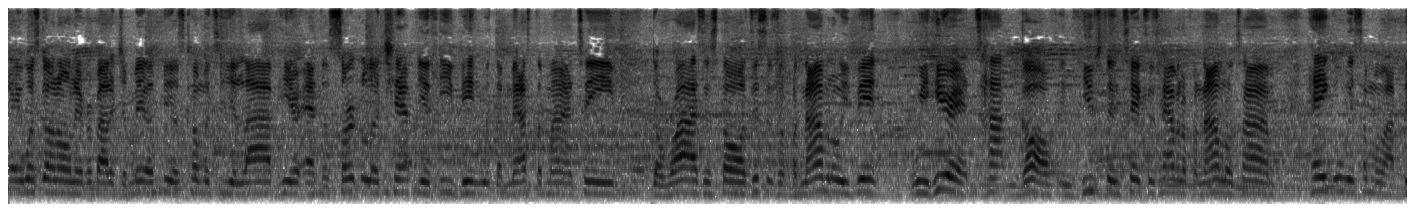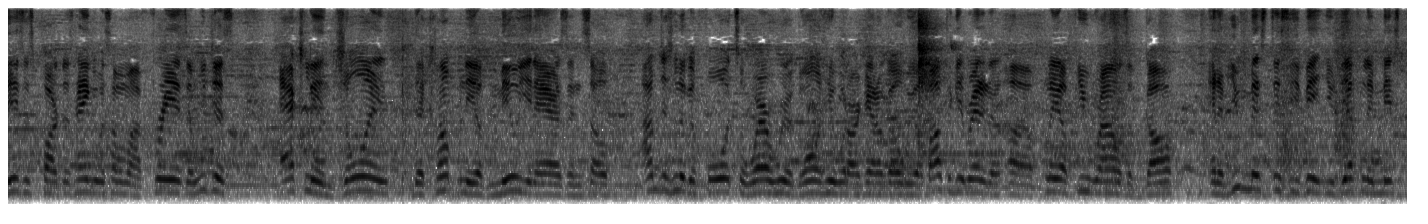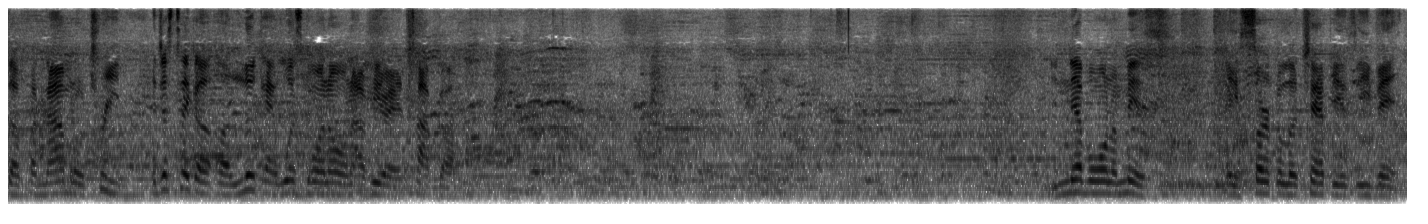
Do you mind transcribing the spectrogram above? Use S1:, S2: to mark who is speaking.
S1: Hey, what's going on, everybody? Jamell Fields coming to you live here at the Circle of Champions event with the Mastermind team, the Rising Stars. This is a phenomenal event. We're here at Top Golf in Houston, Texas, having a phenomenal time, hanging with some of my business partners, hanging with some of my friends, and we just actually enjoying the company of millionaires. And so I'm just looking forward to where we're going here with Organo Gold. We're about to get ready to uh, play a few rounds of golf. And if you missed this event, you definitely missed a phenomenal treat. And just take a, a look at what's going on out here at Top Golf. You never want to miss a Circle of Champions event.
